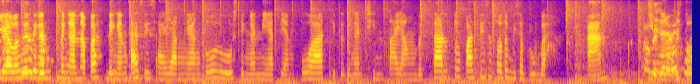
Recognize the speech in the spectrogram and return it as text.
Ya maksudnya dengan dengan apa? Dengan kasih sayang yang tulus dengan niat yang kuat gitu dengan cinta yang besar tuh pasti sesuatu bisa berubah ya kan? Either itu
